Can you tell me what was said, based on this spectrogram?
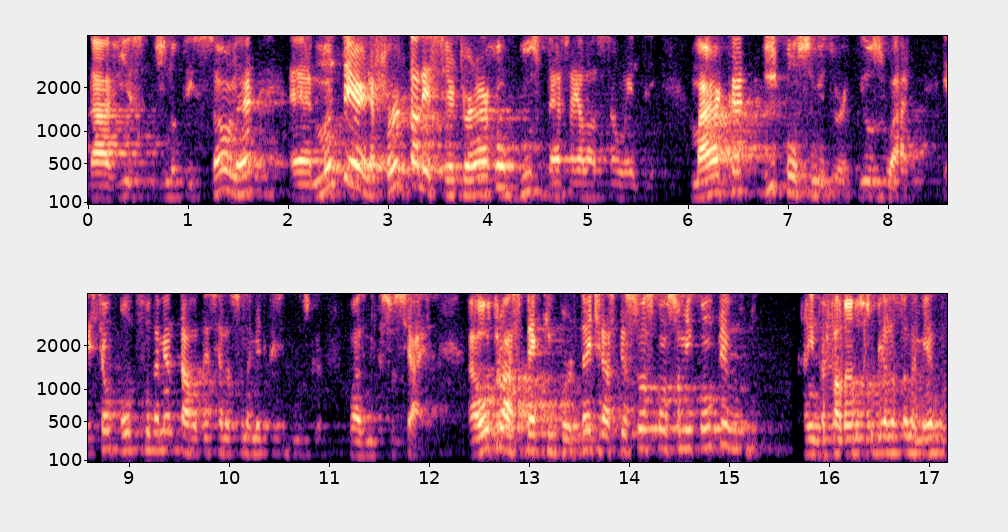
da Avis de nutrição, né? É, manter, né? fortalecer, tornar robusta essa relação entre marca e consumidor e usuário. Esse é um ponto fundamental desse relacionamento que se busca com as mídias sociais. Outro aspecto importante, né, as pessoas consomem conteúdo, ainda falando sobre relacionamento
